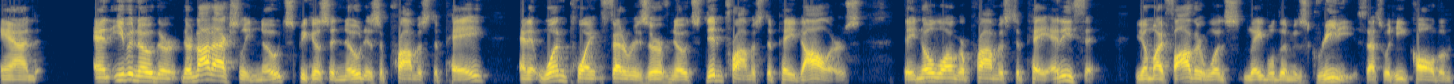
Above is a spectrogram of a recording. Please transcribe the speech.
and and even though they're they're not actually notes because a note is a promise to pay, and at one point, Federal Reserve notes did promise to pay dollars. They no longer promise to pay anything. You know, my father once labeled them as greenies. That's what he called them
